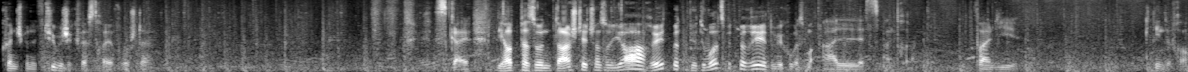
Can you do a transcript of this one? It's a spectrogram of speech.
könnte ich mir eine typische Questreihe vorstellen. Das ist geil. Die Hauptperson da steht schon so, ja, red mit mir, du wolltest mit mir reden. Und wir gucken uns mal alles andere an. Vor allem die kniende Frau.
